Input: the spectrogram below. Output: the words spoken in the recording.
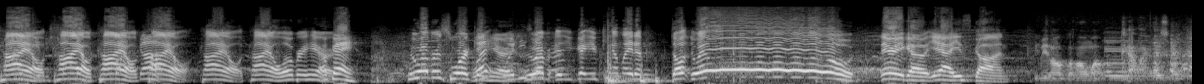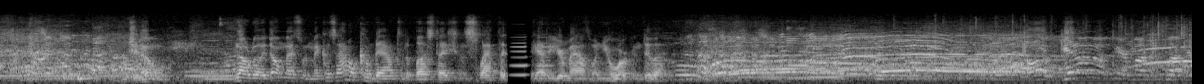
Kyle, Kyle, Kyle, Kyle, Kyle, Kyle, over here. Okay. Whoever's working What? here. What'd you Whoever bro? you, can't- you can't let him. Don't. Whoa, whoa, whoa, whoa, whoa. There you go. Yeah, he's gone. in Oklahoma, kind of like this guy. But you know, no, really, don't mess with me, because I don't come down to the bus station and slap the out of your mouth when you're working, do I? Oh, get on up here, motherfucker.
